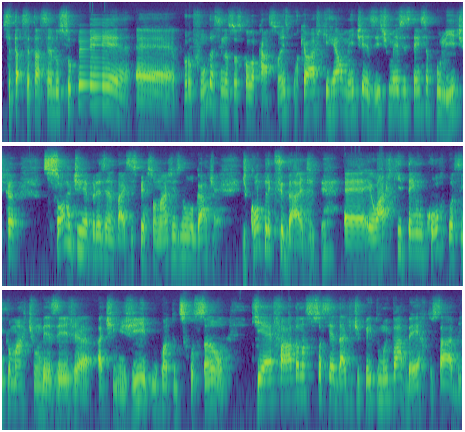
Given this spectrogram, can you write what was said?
você está tá sendo super é, profundo assim nas suas colocações, porque eu acho que realmente existe uma existência política só de representar esses personagens num lugar de, de complexidade. É, eu acho que tem um corpo assim que o Martin deseja atingir enquanto discussão, que é falar da nossa sociedade de peito muito aberto, sabe?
